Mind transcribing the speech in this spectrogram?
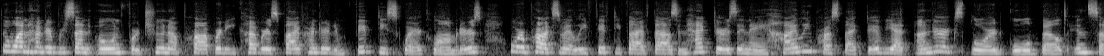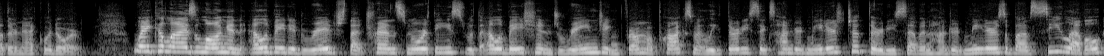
The 100% owned Fortuna property covers 550 square kilometers, or approximately 55,000 hectares, in a highly prospective yet underexplored gold belt in southern Ecuador. Wayka lies along an elevated ridge that trends northeast with elevations ranging from approximately 3,600 meters to 3,700 meters above sea level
